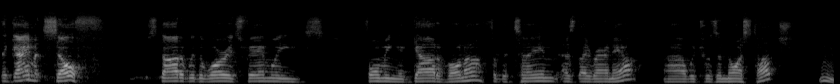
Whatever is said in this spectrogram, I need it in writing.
the game itself started with the Warriors families forming a guard of honor for the team as they ran out, uh, which was a nice touch. Hmm.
